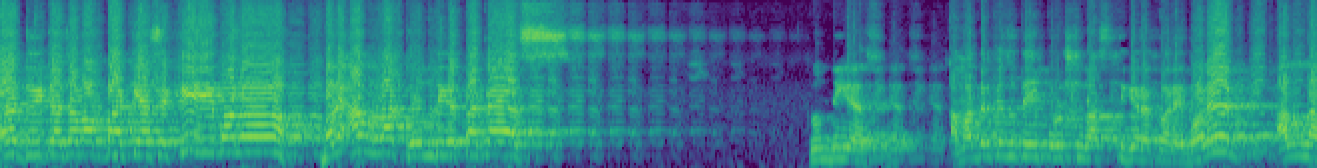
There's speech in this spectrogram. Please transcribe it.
বলে দুইটা জবাব বাকি আছে, কি বলো? বলে, আল্লাহ কোন দিকে তাকায় আস? কোন দিকে আছে? আমাদেরকে যদি এই প্রশ্ন নাস্তিকেরা করে, বলেন, আল্লাহ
